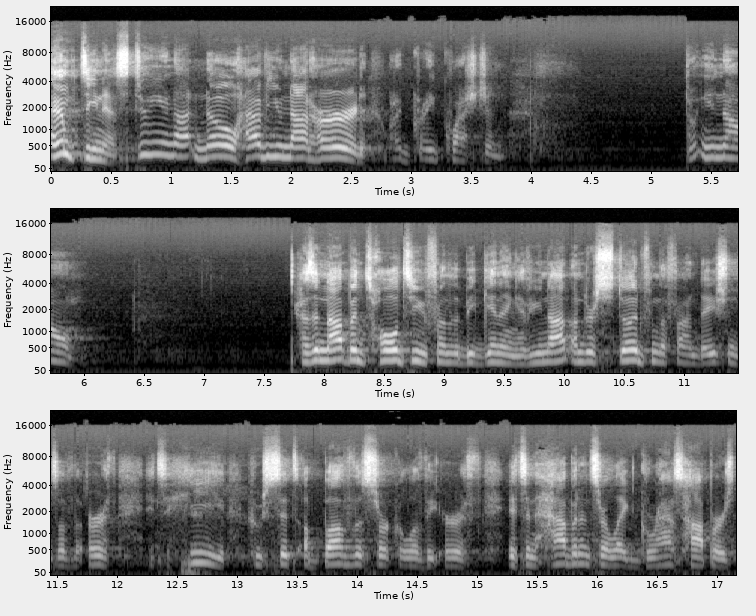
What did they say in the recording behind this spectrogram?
Emptiness. Do you not know? Have you not heard? What a great question. Don't you know? Has it not been told to you from the beginning? Have you not understood from the foundations of the earth? It's He who sits above the circle of the earth. Its inhabitants are like grasshoppers,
